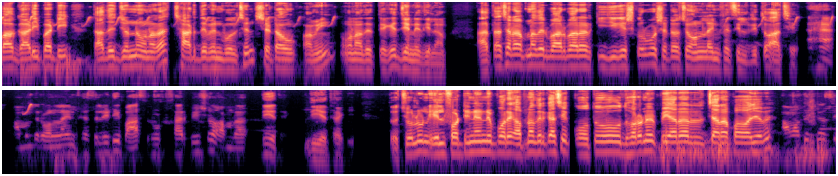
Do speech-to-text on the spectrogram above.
বা গাড়ি পাটি তাদের জন্য ওনারা ছাড় দেবেন বলছেন সেটাও আমি ওনাদের থেকে জেনে দিলাম। আর তাছাড়া আপনাদের বারবার আর কি জিজ্ঞেস করব সেটা হচ্ছে অনলাইন ফ্যাসিলিটি তো আছে। হ্যাঁ আমাদের অনলাইন ফ্যাসিলিটি বাস রুট সার্ভিসও আমরা দিয়ে থাকি। দিয়ে থাকি। তো চলুন এল ফর্টি নাইনের পরে আপনাদের কাছে কত ধরনের পেয়ারার চারা পাওয়া যাবে? আমাদের কাছে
